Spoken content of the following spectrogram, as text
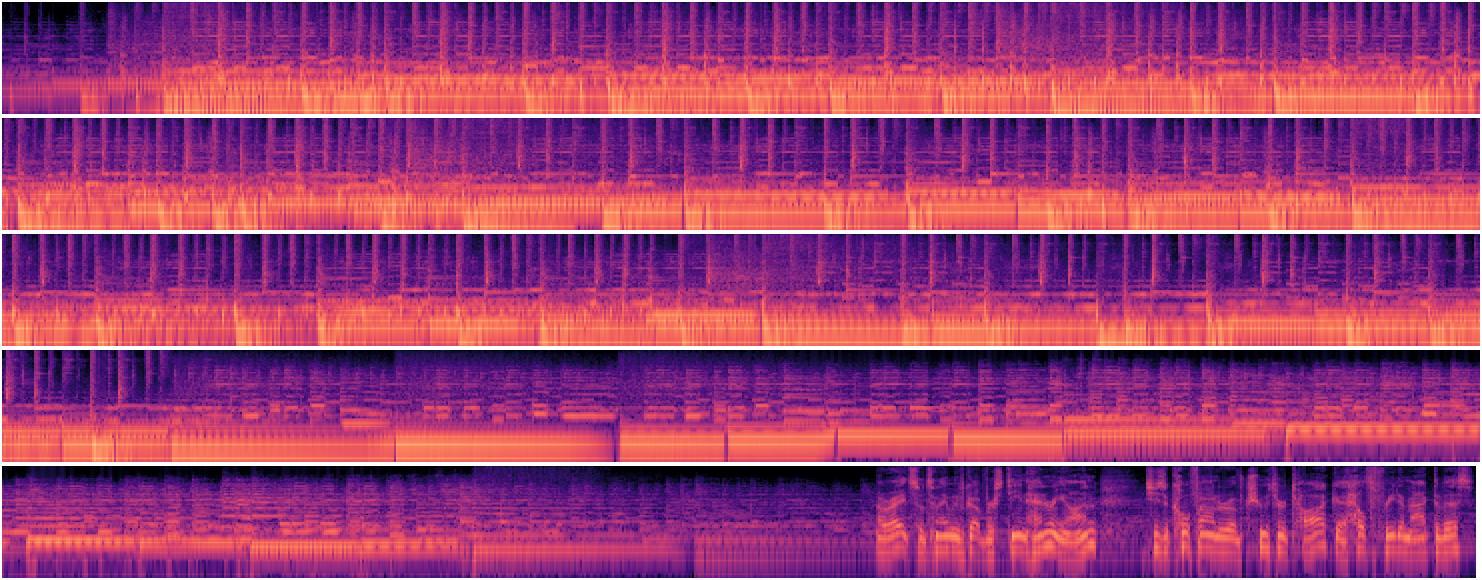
So tonight we've got Verstine Henry on. She's a co-founder of Truther Talk, a health freedom activist.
